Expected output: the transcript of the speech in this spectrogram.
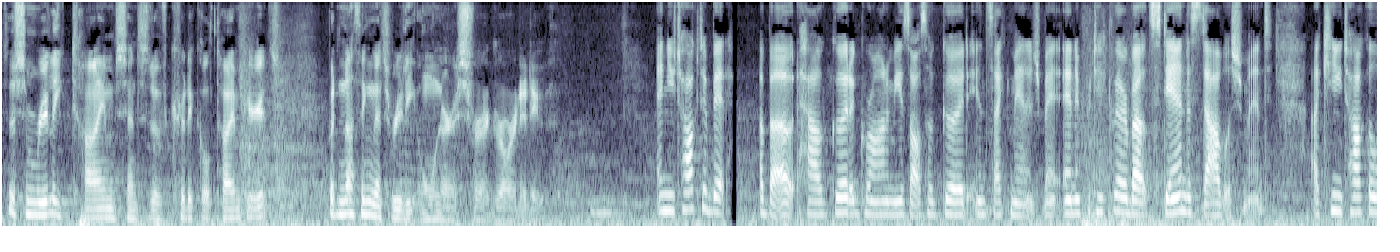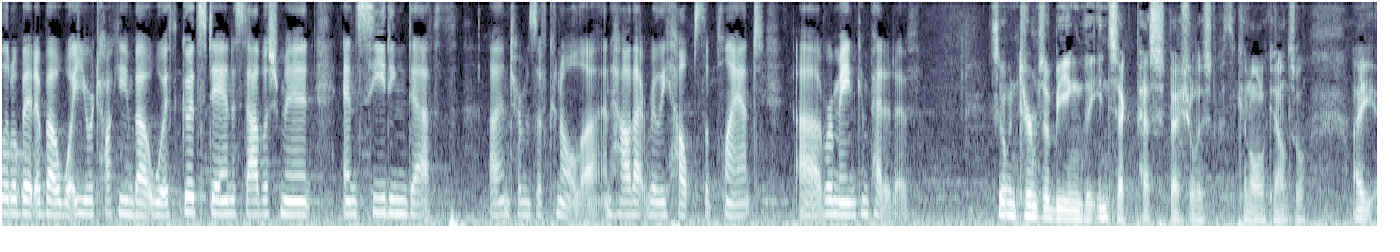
So there's some really time sensitive, critical time periods but nothing that's really onerous for a grower to do. And you talked a bit about how good agronomy is also good insect management, and in particular about stand establishment. Uh, can you talk a little bit about what you were talking about with good stand establishment and seeding depth uh, in terms of canola, and how that really helps the plant uh, remain competitive? So, in terms of being the insect pest specialist with the Canola Council, I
